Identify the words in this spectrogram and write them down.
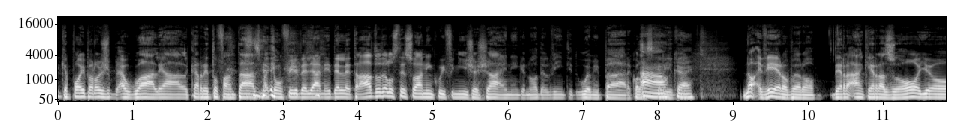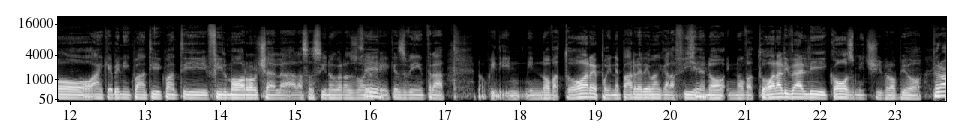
Che poi però è uguale al carretto fantasma che è un film degli anni delle, tra l'altro dello stesso anno in cui finisce Shining, no? del 22 mi pare, con la Ah, scritta. ok. No, è vero però, anche il rasoio, anche ben in quanti, quanti film horror c'è la- l'assassino con il rasoio Sì. che, che sventra, no, quindi in- innovatore, poi ne parleremo anche alla fine, Sì. no? innovatore a livelli cosmici proprio Però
